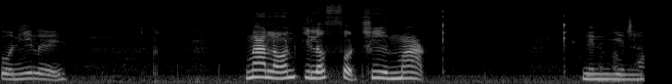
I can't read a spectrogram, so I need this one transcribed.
ตัวนี้เลย หน้าร้อนกินแล้วสดชื่นมาก เย็นกิเย็กับนำชา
